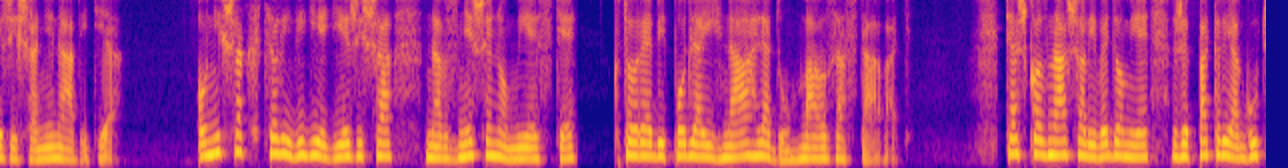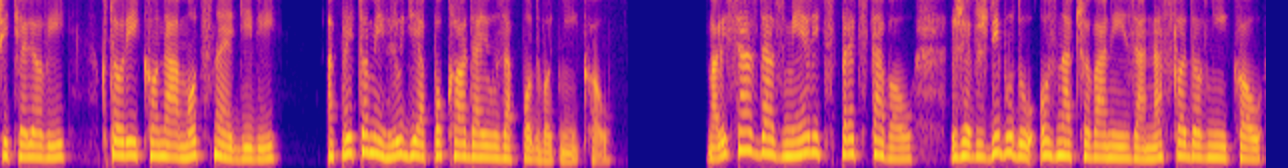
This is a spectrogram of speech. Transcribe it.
Ježiša nenávidia. Oni však chceli vidieť Ježiša na vznešenom mieste, ktoré by podľa ich náhľadu mal zastávať. Ťažko znášali vedomie, že patria k učiteľovi, ktorý koná mocné divy a pritom ich ľudia pokladajú za podvodníkov. Mali sa zdá zmieriť s predstavou, že vždy budú označovaní za nasledovníkov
